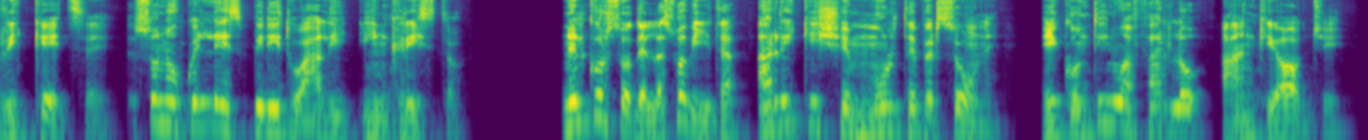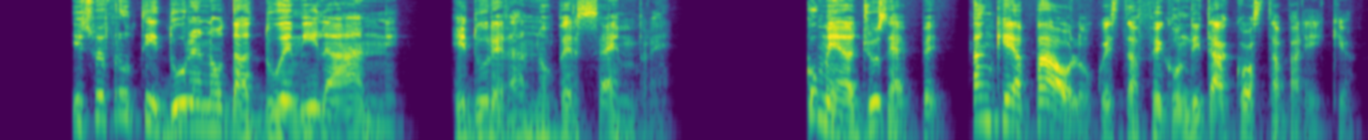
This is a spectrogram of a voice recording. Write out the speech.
ricchezze sono quelle spirituali in Cristo. Nel corso della sua vita arricchisce molte persone e continua a farlo anche oggi. I suoi frutti durano da duemila anni e dureranno per sempre. Come a Giuseppe, anche a Paolo questa fecondità costa parecchio.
